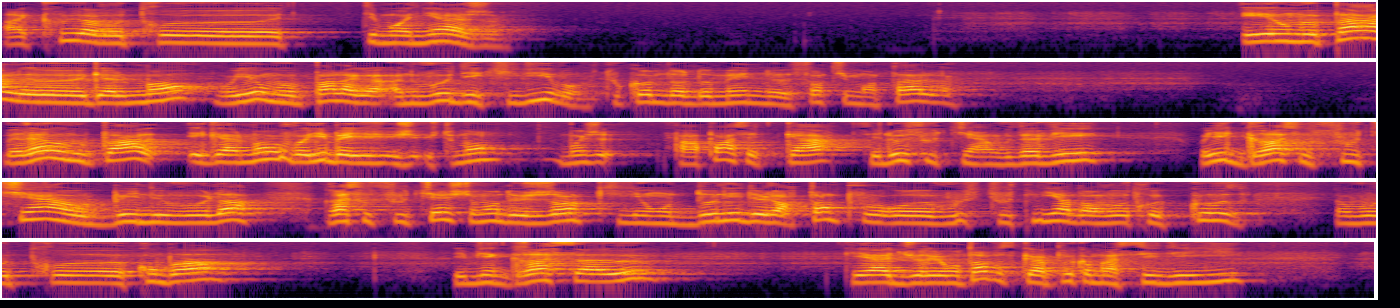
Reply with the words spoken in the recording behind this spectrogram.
a cru à votre euh, témoignage. Et on me parle euh, également, vous voyez, on me parle à, nouveau d'équilibre, tout comme dans le domaine sentimental. Mais là, on nous parle également, vous voyez, ben, justement, moi, je, par rapport à cette carte, c'est le soutien. Vous avez, vous voyez, grâce au soutien, au bénévolat, grâce au soutien justement de gens qui ont donné de leur temps pour euh, vous soutenir dans votre cause, dans votre euh, combat, et eh bien grâce à eux, qui a duré longtemps, parce qu'un peu comme un CDI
